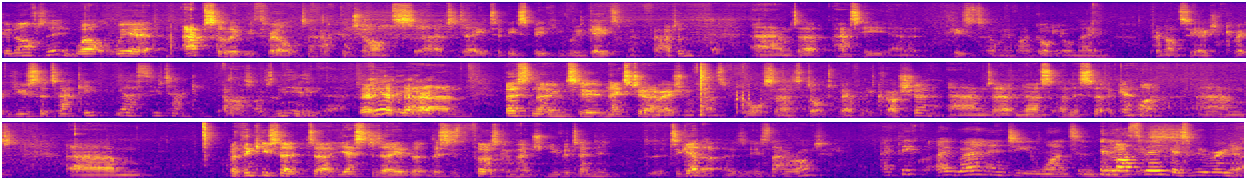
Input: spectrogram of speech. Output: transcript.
Good afternoon. Well, we're absolutely thrilled to have the chance uh, today to be speaking with Gates McFadden and uh, Patti, and uh, please tell me if I got your name pronunciation correct. Yusataki? Yasutake. Oh, so I was nearly there. Um, best known to Next Generation fans, of course, as Dr. Beverly Crusher and uh, Nurse Alyssa Ogawa. And um, I think you said uh, yesterday that this is the first convention you've attended together. Is, is that right? I think I ran into you once in, In Vegas. Las Vegas, we were Yeah.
